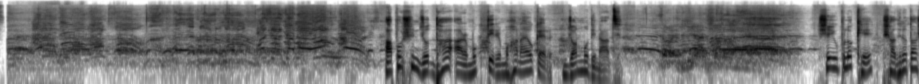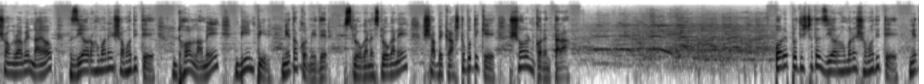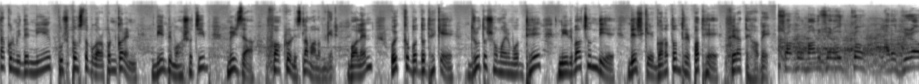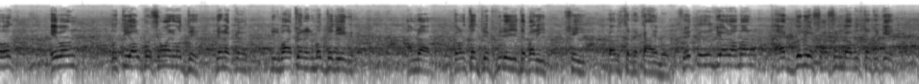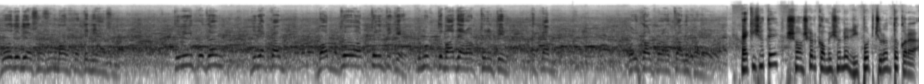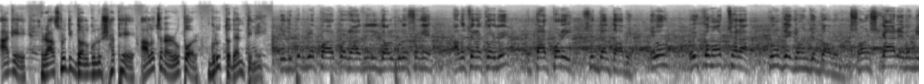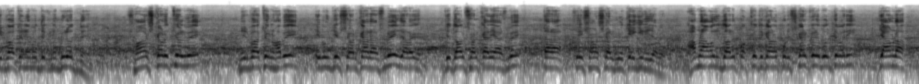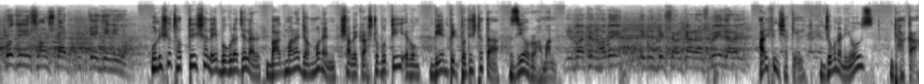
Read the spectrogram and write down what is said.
আপসহীন যোদ্ধা আর মুক্তির মহানায়কের জন্মদিন আজ। সেই উপলক্ষে স্বাধীনতা সংগ্রামের নায়ক জিয়াউর রহমানের সমাধিতে ঢল নামে বিএনপির নেতাকর্মীদের স্লোগানে স্লোগানে সাবেক রাষ্ট্রপতিকে স্মরণ করেন তারা। পরে প্রতিষ্ঠাতা জিয়াউর রহমানের সমাধিতে নেতাকর্মীদের নিয়ে পুষ্পস্তবক অর্পণ করেন বিএনপি মহাসচিব মির্জা ফখরুল ইসলাম আলমগীর। বলেন, ঐক্যবদ্ধ থেকে দ্রুত সময়ের মধ্যে নির্বাচন দিয়ে দেশকে গণতন্ত্রের পথে ফেরাতে হবে। সকল মানুষের ঐক্য আরও দৃঢ় হোক এবং অতি অল্প সময়ের মধ্যে যেন একটা নির্বাচনের মধ্য দিয়ে আমরা গণতন্ত্রে ফিরে যেতে পারি সেই ব্যবস্থাটা কায়েম হোক। শহীদ প্রেসিডেন্ট জিয়াউর রহমান একদলীয় শাসন ব্যবস্থা থেকে বহুদলীয় শাসন ব্যবস্থাতে নিয়ে আসেন। তিনি প্রথম যিনি একটা বদ্ধ অর্থনীতিকে মুক্ত বাজার অর্থনীতির একটা পরিকল্পনা চালু করেন। একই সাথে সংস্কার কমিশনের রিপোর্ট চূড়ান্ত করার আগে রাজনৈতিক দলগুলোর সাথে আলোচনার উপর গুরুত্ব দেন তিনি। এই রিপোর্টগুলো পাওয়ার পর রাজনৈতিক দলগুলোর সঙ্গে আলোচনা করবে, তারপরেই সিদ্ধান্ত হবে এবং ঐক্যমত ছাড়া কোনোটাই গ্রহণযোগ্য হবে না। সংস্কার এবং নির্বাচনের মধ্যে কোনো বিরোধ নেই। সংস্কারও চলবে, নির্বাচন হবে এবং যে সরকার আসবে, যারা যে দল সরকারে আসবে তারা সেই সংস্কারগুলোকে এগিয়ে নিয়ে যাবে। আমরা আমাদের দলের পক্ষ থেকে আমরা পরিষ্কার করে বলতে পারি যে আমরা প্রতিটি সংস্কারকে এগিয়ে নিয়ে যাব। উনিশশো ছত্রিশ সালে বগুড়া জেলার বাগমারায় জন্ম নেন সাবেক রাষ্ট্রপতি এবং বিএনপির প্রতিষ্ঠাতা জিয়াউর রহমান। নির্বাচন হবে এবং যে সরকার আসবে যারা আরিফিন শাকিল যমুনা নিউজ ঢাকা।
